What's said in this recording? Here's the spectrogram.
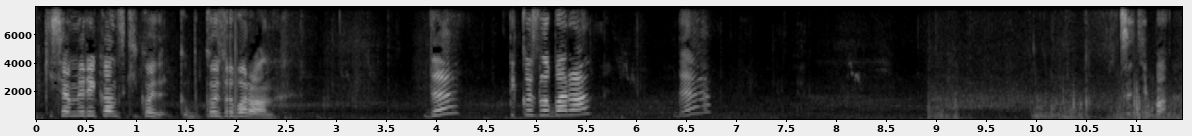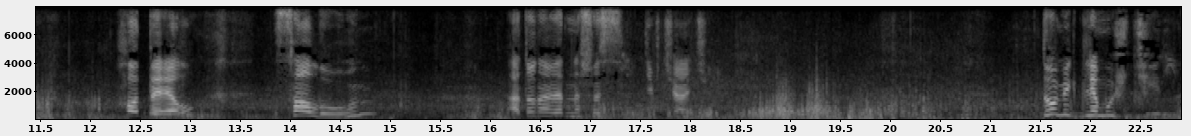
Якийсь американський ко- козобаран. Да? Ти козлобаран? Да? Це типа хотел, салун. А то, наверное, щось дівчаче. Домик для мужчин.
